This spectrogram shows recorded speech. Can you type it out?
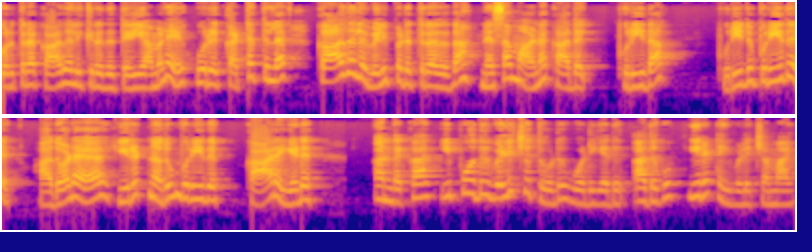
ஒருத்தரை காதலிக்கிறது தெரியாமலே ஒரு கட்டத்துல காதலை வெளிப்படுத்துறது தான் நெசமான காதல். புரியுதா? புரியுது புரியுது. அதோட இருட்டுனதும் புரியுது. காரை எடு. அந்த கார் இப்போது வெளிச்சத்தோடு ஓடியது. அதுவும் இரட்டை வெளிச்சமாய்.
